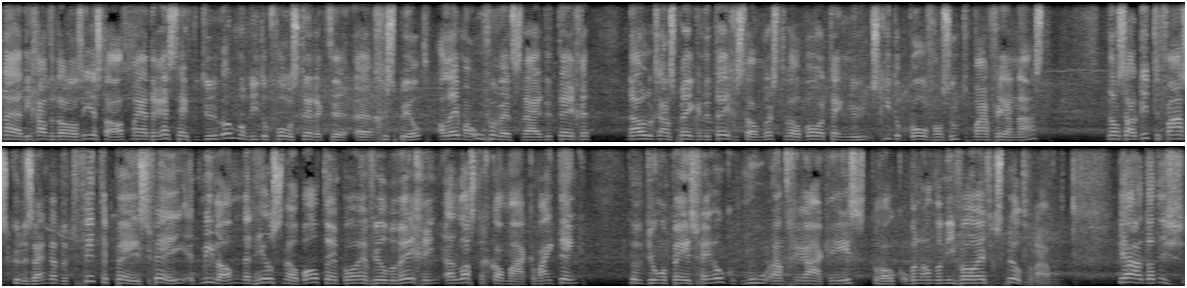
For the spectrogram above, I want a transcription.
Nou ja, die gaat er dan als eerste af. Maar ja, de rest heeft natuurlijk ook nog niet op volle sterkte uh, gespeeld. Alleen maar oefenwedstrijden tegen nauwelijks aansprekende tegenstanders. Terwijl Boateng nu schiet op goal van Zoet, maar ver naast. Dan zou dit de fase kunnen zijn dat het fitte PSV, het Milan, met heel snel baltempo en veel beweging uh, lastig kan maken. Maar ik denk dat het jonge PSV ook moe aan het geraken is. Toch ook op een ander niveau heeft gespeeld vanavond. Ja, dat is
